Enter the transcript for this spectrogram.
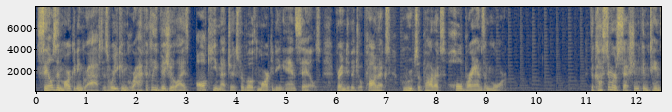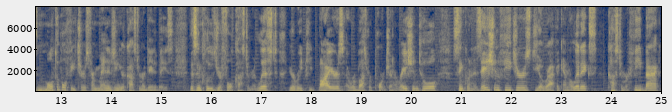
Sales and marketing graphs is where you can graphically visualize all key metrics for both marketing and sales, for individual products, groups of products, whole brands, and more. The Customers section contains multiple features for managing your customer database. This includes your full customer list, your repeat buyers, a robust report generation tool, synchronization features, geographic analytics, customer feedback,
